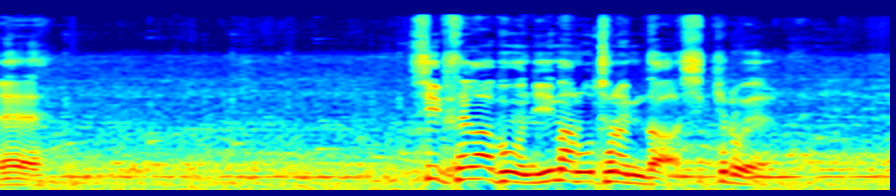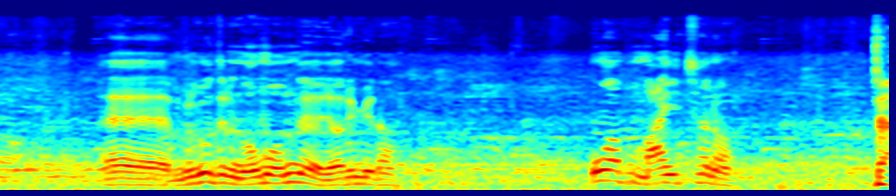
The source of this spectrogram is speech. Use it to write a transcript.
예. 수입 생화분 25,000원입니다. 10kg에. 예, 물건들이 너무 없네요. 여름이라. 홍합은 12,000원. 자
